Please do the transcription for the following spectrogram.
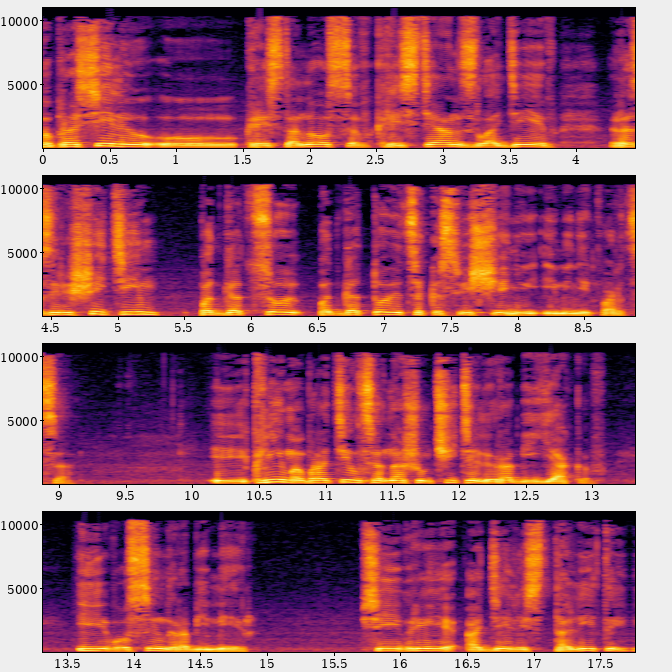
попросили у крестоносцев, христиан, злодеев разрешить им подготовиться к освящению имени Творца. И к ним обратился наш учитель Раби Яков и его сын Раби Мейр. Все евреи оделись талиты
